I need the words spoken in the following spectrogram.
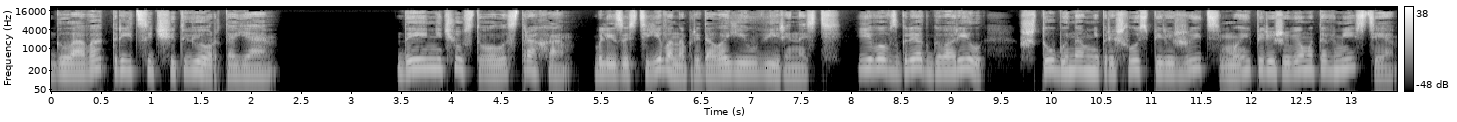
Глава 34. Дэя не чувствовала страха. Близость Евана придала ей уверенность. Его взгляд говорил, что бы нам ни пришлось пережить, мы переживем это вместе.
